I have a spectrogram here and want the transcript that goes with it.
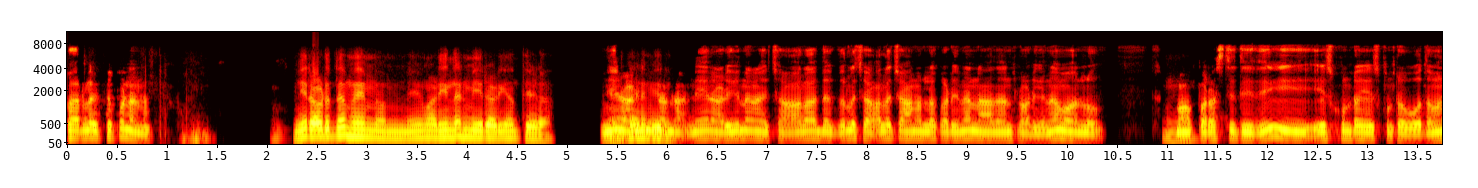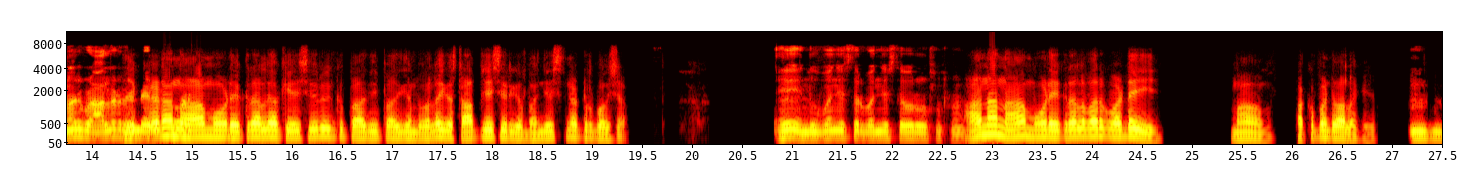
పర్లేదు చెప్పండి అన్న. మీరు అడిగితే మేము మేము అడిగిందని మీరు అడిగిన తేడా. నేను అడిగిన నేను అడిగిన చాలా దగ్గరలో చాలా ఛానళ్ళకి అడిగినా నా దాంట్లో అడిగినా వాళ్ళు మా. పరిస్థితి ఇది వేసుకుంటా వేసుకుంటా పోతామన్నారు ఇప్పుడు ఆల్రెడీ రెండు ఎక్కడ మూడు ఎకరాలకు వేసారు ఇంకా పది పదిహేను రోజులు ఇక స్టాప్ చేసారు ఇక బంద్ చేసినట్టు బహుశా. ఏ ఎందుకు బంద్ చేస్తారు? బంద్ చేస్తే ఎవరు ఊరుకుంటారు? అవునన్నా మూడు ఎకరాల వరకు పడ్డాయి మా పక్క పంటి వాళ్ళకి. మ్మ్.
